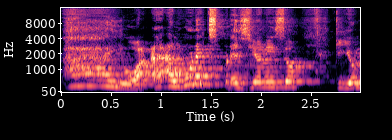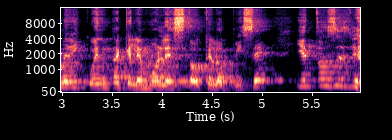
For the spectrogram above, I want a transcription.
ay, o alguna expresión hizo que yo me di cuenta que le molestó que lo pise. Y entonces yo,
